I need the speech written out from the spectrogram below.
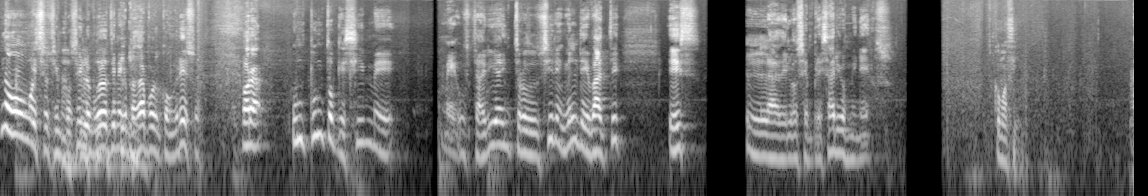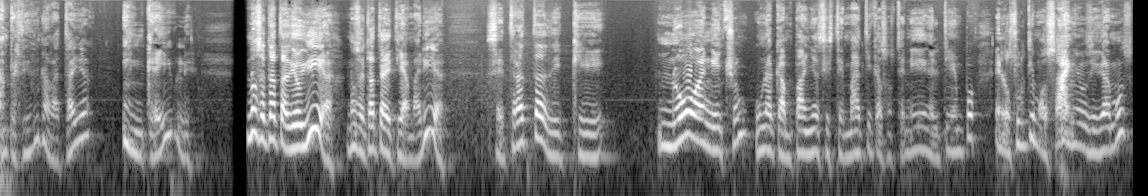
No, eso es imposible, porque tiene que pasar por el Congreso. Ahora, un punto que sí me, me gustaría introducir en el debate es la de los empresarios mineros. ¿Cómo así? Han perdido una batalla increíble. No se trata de hoy día, no se trata de tía María, se trata de que no han hecho una campaña sistemática sostenida en el tiempo, en los últimos años, digamos,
